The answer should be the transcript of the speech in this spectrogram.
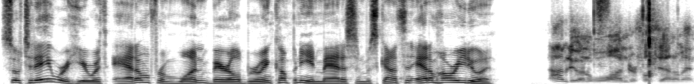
So today we're here with Adam from One Barrel Brewing Company in Madison, Wisconsin. Adam, how are you doing? I'm doing wonderful, gentlemen.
